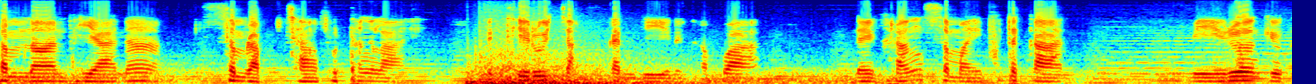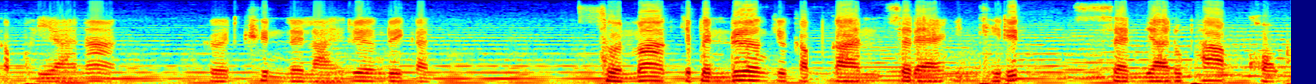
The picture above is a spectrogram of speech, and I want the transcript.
ตำนานพญานาคสำหรับชาวพุทธทั้งหลาย เป็นที่รู้จักกันดีนะครับว่า ในครั้งสมัยพุทธกาลมีเรื่องเกี่ยวกับพญานาคเกิดขึ้นหลายๆ เรื่องด้วยกัน ส่วนมากจะเป็นเรื่องเกี่ยวกับการแสดงอิทธิฤทธิ์แสนยานุภาพของพ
